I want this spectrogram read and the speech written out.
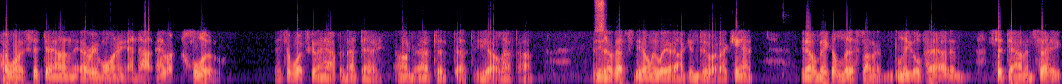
I want to sit down every morning and not have a clue as to what's going to happen that day um, at the at the uh, laptop." You know, that's the only way I can do it. I can't, you know, make a list on a legal pad and sit down and say,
